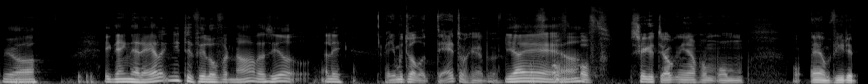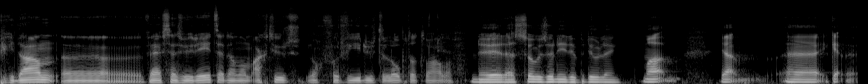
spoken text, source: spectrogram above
ja. Ik denk daar eigenlijk niet te veel over na. Dat is heel... Allee, En je moet wel de tijd toch hebben? ja, ja, ja. Of, ja. of, of schrik het je ook niet af om... om om, om vier heb je gedaan, eh, vijf, zes uur eten, en dan om acht uur nog voor vier uur te lopen tot twaalf. Nee, dat is sowieso niet de bedoeling. Maar ja, eh, ik heb,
